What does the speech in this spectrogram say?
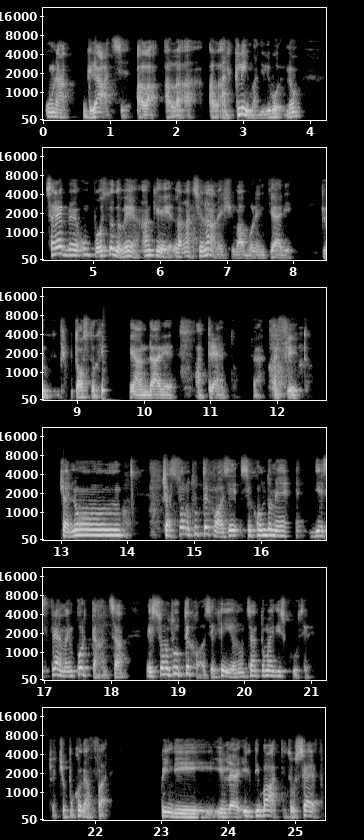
una, grazie alla, alla, alla, al clima di Livorno, sarebbe un posto dove anche la nazionale ci va volentieri più, piuttosto che andare a Trento, cioè al freddo. Cioè, non, cioè, sono tutte cose, secondo me, di estrema importanza e sono tutte cose che io non sento mai discutere, cioè c'è poco da fare. Quindi il, il dibattito surf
